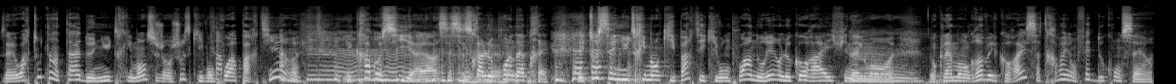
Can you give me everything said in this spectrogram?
vous allez avoir tout un tas de nutriments, ce genre de choses qui vont pouvoir partir. les crabes aussi. Alors, ça, ce sera le point d'après. Et tous ces nutriments qui partent et qui vont pouvoir nourrir le corail finalement. Donc la mangrove et le corail, ça travaille en fait de concert.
